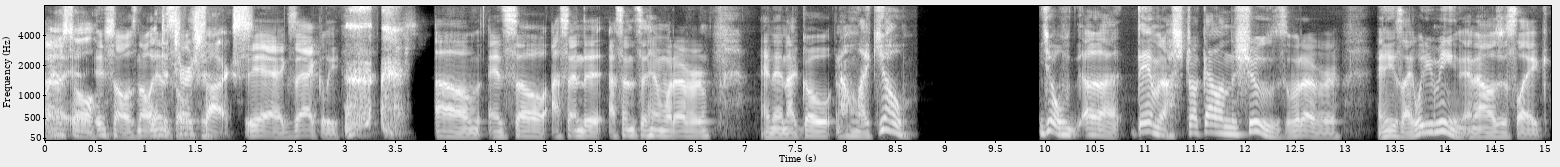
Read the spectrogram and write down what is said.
uh, insole. insoles, no With the church socks. Yeah, exactly. um, and so I send it, I send it to him, whatever. And then I go and I'm like, yo, yo, uh, damn it, I struck out on the shoes, whatever. And he's like, what do you mean? And I was just like,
